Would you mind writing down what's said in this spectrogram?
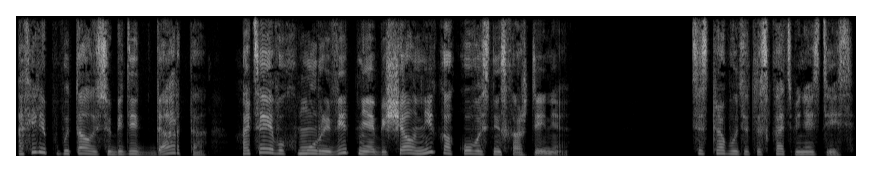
Офелия попыталась убедить Дарта, хотя его хмурый вид не обещал никакого снисхождения. «Сестра будет искать меня здесь.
